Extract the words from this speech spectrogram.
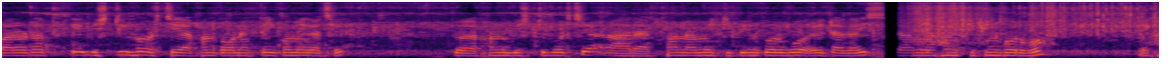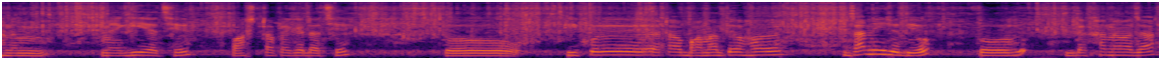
বারোটা থেকে বৃষ্টি পড়ছে এখন তো অনেকটাই কমে গেছে। তো এখন বৃষ্টি পড়ছে, আর এখন আমি টিফিন করব এটা গাইস আমি এখন টিফিন করব। এখানে ম্যাগি আছে, পাঁচটা প্যাকেট আছে। তো কি করে এটা বানাতে হয় জানি যদিও, তো দেখা নেওয়া যাক।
